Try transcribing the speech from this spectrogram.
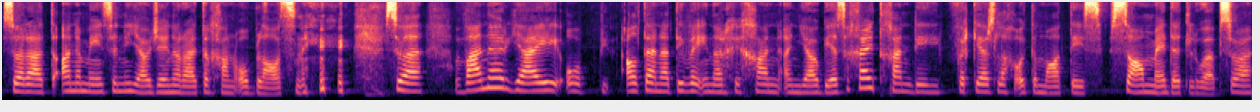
sodat ander mense nie jou generator gaan opblaas nie. so wanneer jy op alternatiewe energie gaan in jou besigheid, gaan die verkeerslig outomaties saam met dit loop. So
